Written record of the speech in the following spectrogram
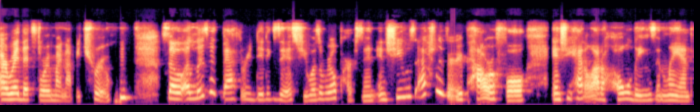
I read that story might not be true. so Elizabeth Bathory did exist. She was a real person and she was actually very powerful and she had a lot of holdings and land.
